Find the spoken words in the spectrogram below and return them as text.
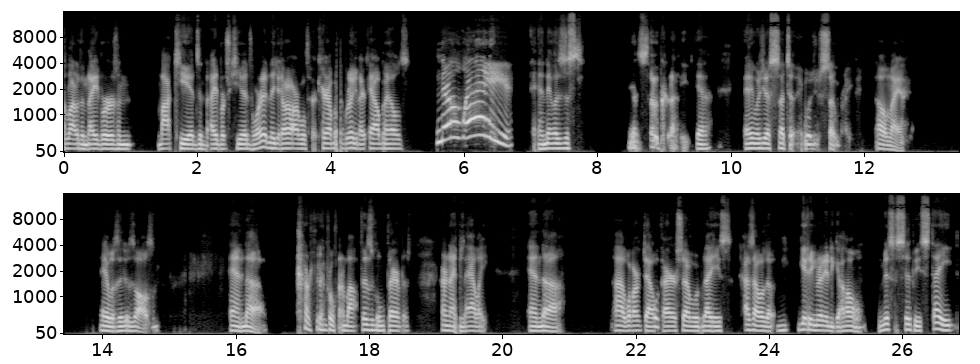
A lot of the neighbors and my kids and neighbors' kids were in the yard with their cowbell, ringing their cowbells. No way! And it was just yeah, so great. Yeah. And it was just such a, it was just so great. Oh man. It was, it was awesome. And, uh, I remember one of my physical therapists, her name is Allie. And, uh, I worked out with her several days as I was getting ready to go home. Mississippi State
